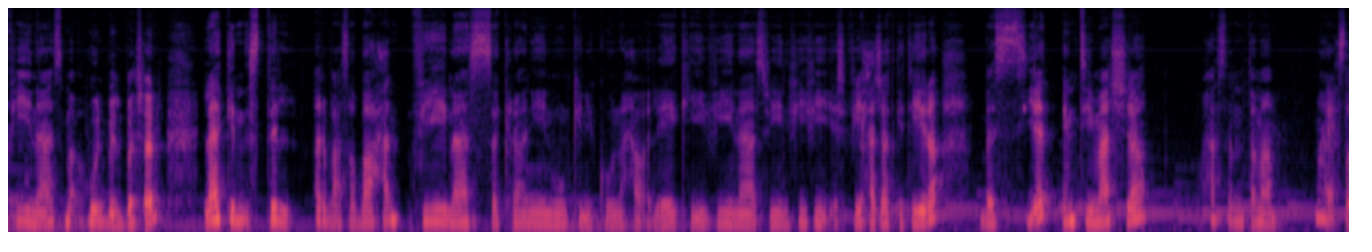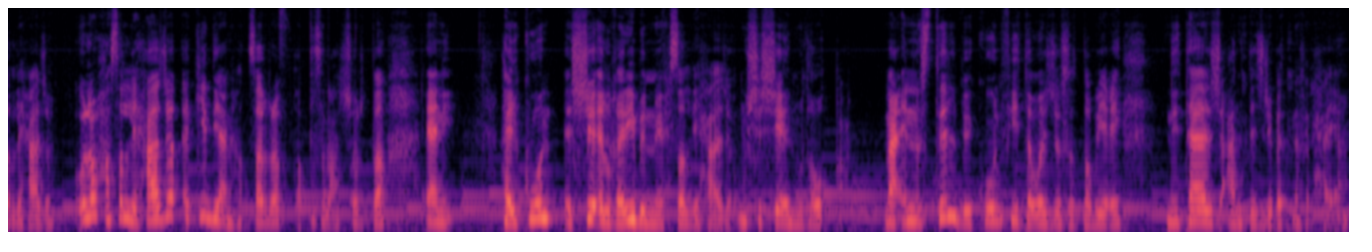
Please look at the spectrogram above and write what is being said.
في ناس مأهول بالبشر لكن still أربعة صباحا في ناس سكرانين ممكن يكونوا حواليكي في ناس في في في في حاجات كتيرة بس yet انتي ماشية وحاسة إنه تمام ما هيحصل لي حاجة. ولو حصل لي حاجة أكيد يعني هتصرف هتصل على الشرطة يعني هيكون الشيء الغريب إنه يحصل لي حاجة مش الشيء المتوقع. مع إنه still بيكون في توجس الطبيعي نتاج عن تجربتنا في الحياة.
